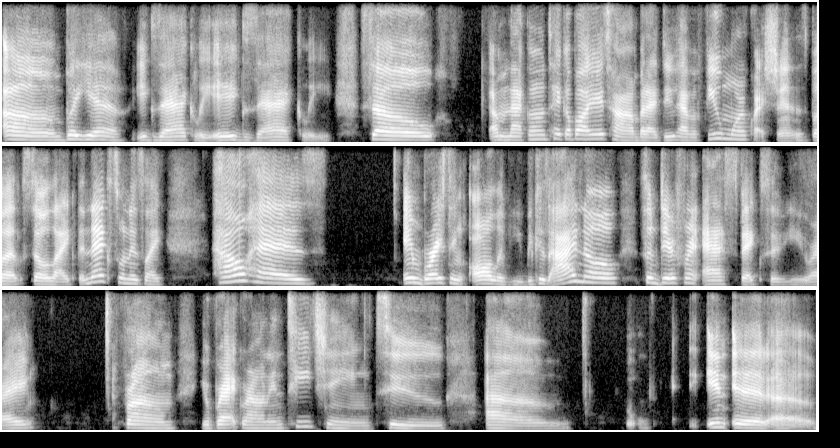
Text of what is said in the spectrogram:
um, but yeah, exactly, exactly. So I'm not gonna take up all your time, but I do have a few more questions. But so like the next one is like, how has embracing all of you because I know some different aspects of you, right? From your background in teaching to um in it uh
